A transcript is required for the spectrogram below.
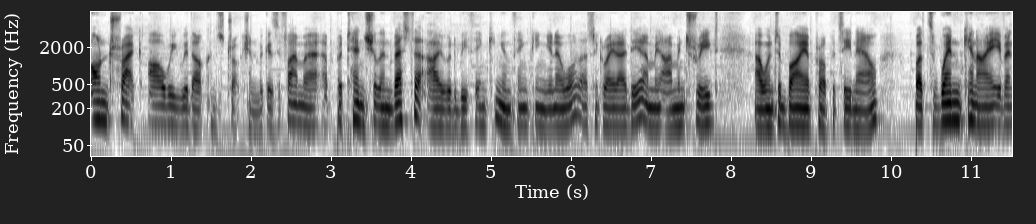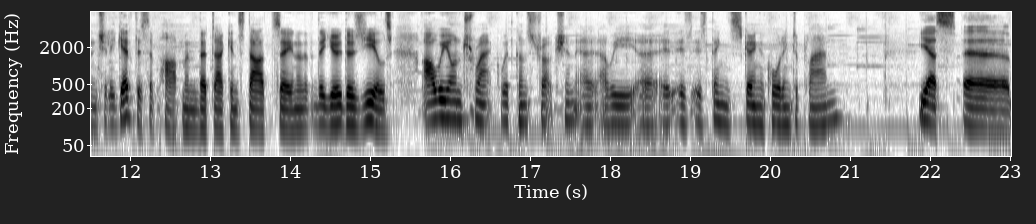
on track are we with our construction? Because if I'm a, a potential investor, I would be thinking and thinking, you know what, that's a great idea. I mean, I'm intrigued. I want to buy a property now. But when can I eventually get this apartment that I can start, say, you know, the, the those yields? Are we on track with construction? Uh, are we? Uh, is is things going according to plan? Yes, uh,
